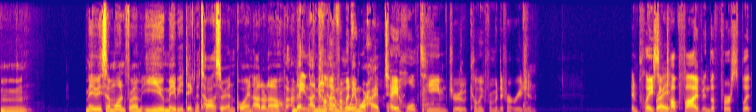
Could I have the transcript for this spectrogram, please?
mm, maybe someone from EU, maybe Dignitas or Endpoint. I don't know. But, I No, mean, I mean, I'm from a- way more hyped. A whole team, Drew, coming from a different region. And placing Right. top five in the first split.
